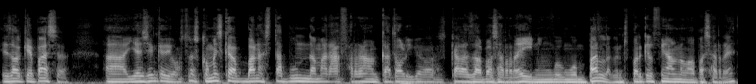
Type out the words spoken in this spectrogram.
És el que passa. Uh, hi ha gent que diu, ostres, com és que van estar a punt de matar Ferran el Catòlic a les cales del Plaça Rei i ningú, ningú en parla? Doncs perquè al final no va passar res.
